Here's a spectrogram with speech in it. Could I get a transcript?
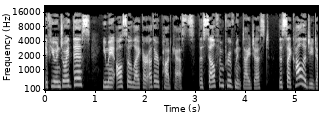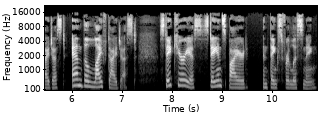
If you enjoyed this, you may also like our other podcasts the Self Improvement Digest, the Psychology Digest, and the Life Digest. Stay curious, stay inspired, and thanks for listening.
